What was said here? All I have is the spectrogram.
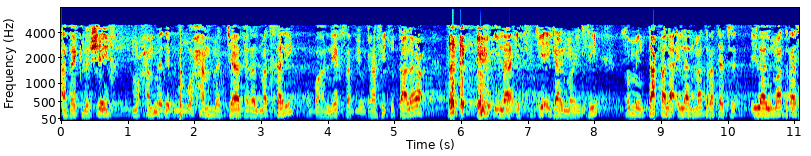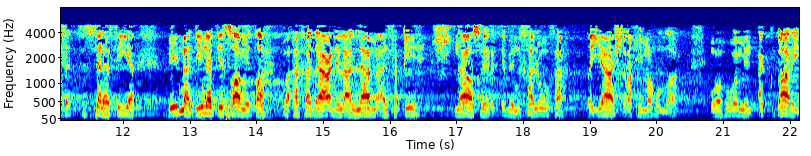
avec le cheikh Mohammed ibn Mohammed Jabir al-Madkhali, on va lire sa biographie tout à l'heure, il a étudié également, dit, ثم انتقل إلى المدرسة, إلى المدرسة السلفية بمدينة صامتة وأخذ عن العلامة الفقيه ناصر بن خلوفة طياش رحمه الله وهو من أكبر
